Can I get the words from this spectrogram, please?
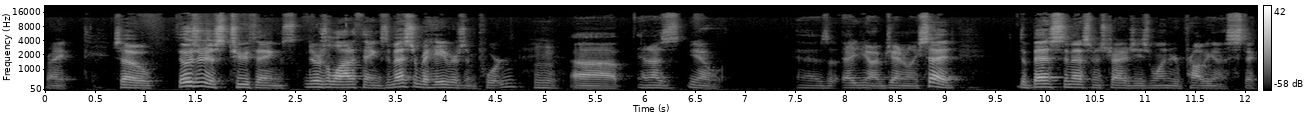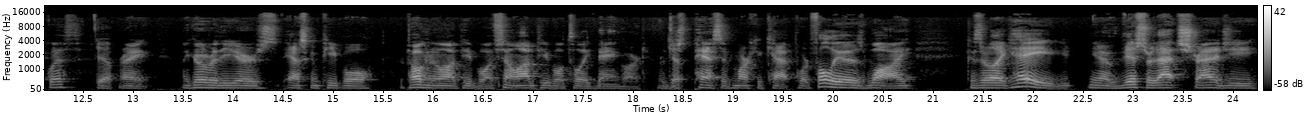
right? So those are just two things. There's a lot of things. Investor behavior is important, Mhm. uh, and as you know, as uh, you know, I've generally said, the best investment strategy is one you're probably going to stick with. Yeah. Right. Like over the years, asking people or talking to a lot of people, I've sent a lot of people to like Vanguard or just passive market cap portfolios. Why? Because they're like, hey, you, you know, this or that strategy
